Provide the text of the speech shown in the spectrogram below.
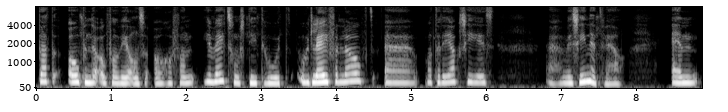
Dat opende ook wel weer onze ogen van, je weet soms niet hoe het, hoe het leven loopt, uh, wat de reactie is. Uh, we zien het wel. En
